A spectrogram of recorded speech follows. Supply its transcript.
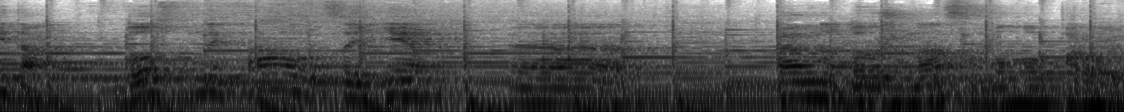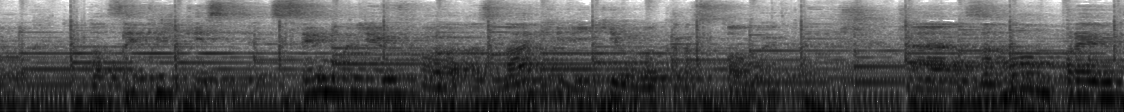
І так, до основних правил це є е, певна довжина самого паролю. Тобто це кількість символів, е, знаків, які ви використовуєте. Е, Загалом прийнято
